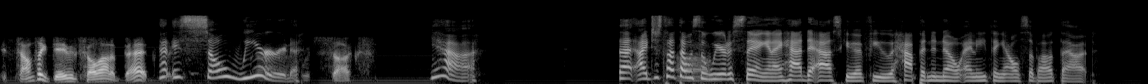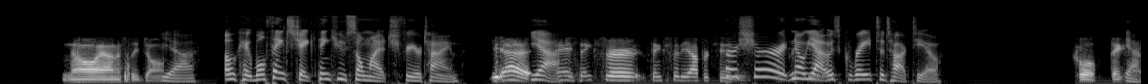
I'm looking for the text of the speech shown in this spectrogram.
it sounds like David fell out of bed, That is so weird. which sucks. Yeah. That I just thought that was the Um, weirdest thing, and I had to ask you if you happen to know anything else about that. No, I honestly don't. Yeah. Okay. Well, thanks, Jake. Thank you so much for your time. Yeah. Yeah. Hey, thanks for thanks for the opportunity. For sure. No, yeah, it was great to talk to you. Cool. Thanks, Yeah.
